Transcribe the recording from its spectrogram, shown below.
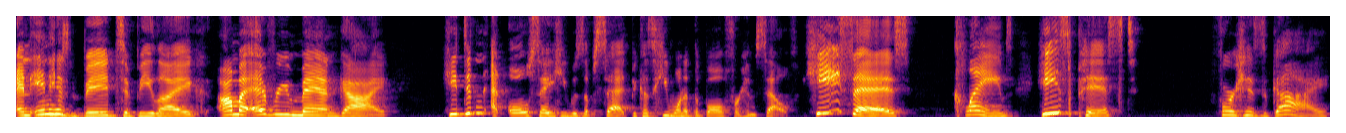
And in his mm-hmm. bid to be like, I'm a everyman guy, he didn't at all say he was upset because he wanted the ball for himself. He says, claims he's pissed for his guy,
